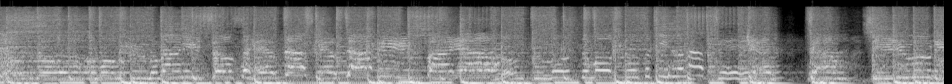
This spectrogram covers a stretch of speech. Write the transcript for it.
本能を赴くままに操作ヘルタスヘルタービーファイヤーもっともっともっと解き放って Get down 自由に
